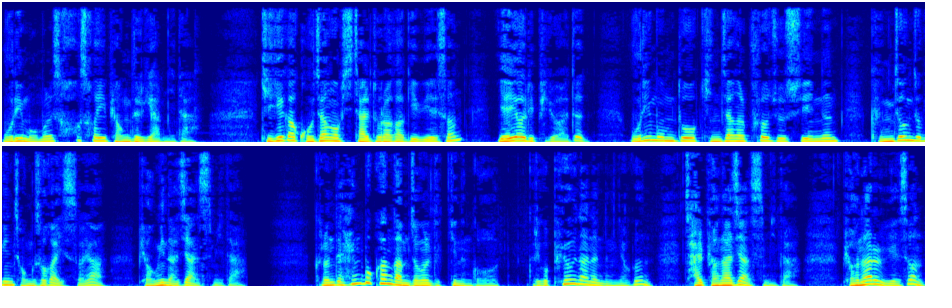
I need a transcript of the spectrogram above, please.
우리 몸을 서서히 병들게 합니다. 기계가 고장 없이 잘 돌아가기 위해선 예열이 필요하듯 우리 몸도 긴장을 풀어줄 수 있는 긍정적인 정서가 있어야 병이 나지 않습니다. 그런데 행복한 감정을 느끼는 것, 그리고 표현하는 능력은 잘 변하지 않습니다. 변화를 위해선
